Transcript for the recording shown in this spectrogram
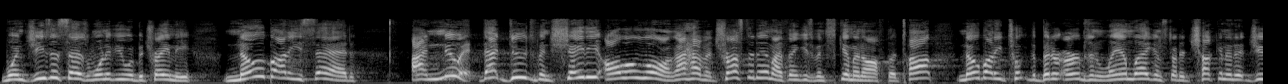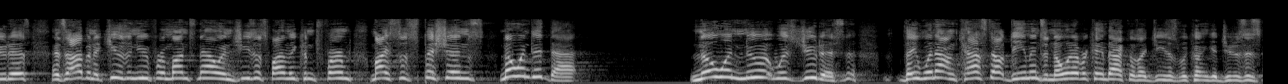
When Jesus says, One of you would betray me, nobody said, I knew it. That dude's been shady all along. I haven't trusted him. I think he's been skimming off the top. Nobody took the bitter herbs and lamb leg and started chucking it at Judas said, I've been accusing you for months now and Jesus finally confirmed my suspicions. No one did that. No one knew it was Judas. They went out and cast out demons and no one ever came back. It was like, Jesus, we couldn't get Judas's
